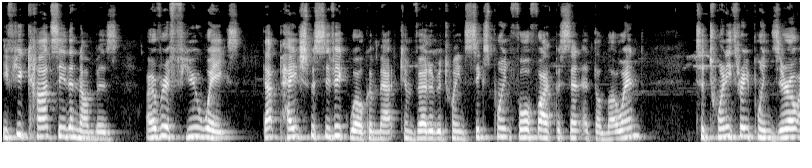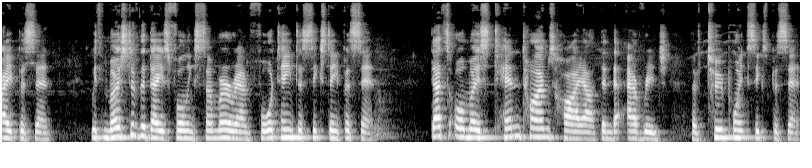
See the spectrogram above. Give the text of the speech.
If you can't see the numbers, over a few weeks, that page specific welcome mat converted between 6.45% at the low end to 23.08%, with most of the days falling somewhere around 14 to 16%. That's almost 10 times higher than the average of 2.6%.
